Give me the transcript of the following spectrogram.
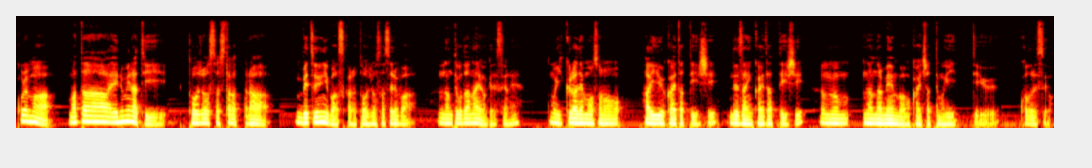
これまあ、またイルミナティ登場させたかったら、別ユニバースから登場させれば、なんてことはないわけですよね。もういくらでもその、俳優変えたっていいし、デザイン変えたっていいし、なんならメンバーも変えちゃってもいいっていうことですよ。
